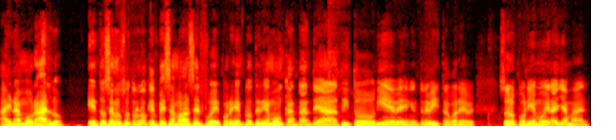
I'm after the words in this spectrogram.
a enamorarlo. Entonces nosotros lo que empezamos a hacer fue, por ejemplo, teníamos un cantante a Tito Nieves en entrevista, whatever. Solo poníamos a ir a llamar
